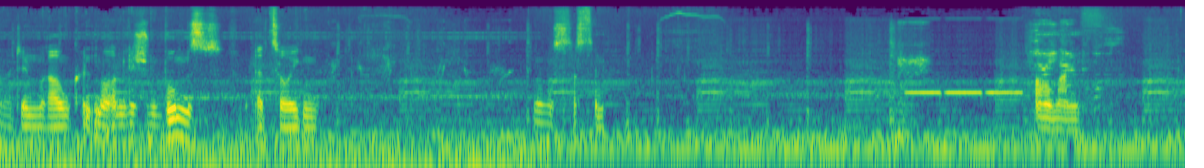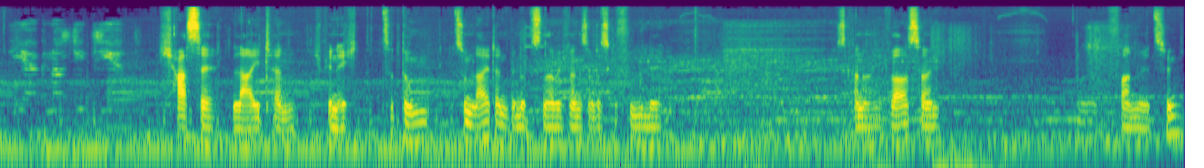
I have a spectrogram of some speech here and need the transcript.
Aber dem Raum könnten wir ordentlichen Bums erzeugen. Was ist das denn? Oh Mann. Ich hasse Leitern. Ich bin echt zu dumm zum Leitern benutzen, habe ich langsam das Gefühl. Das kann doch nicht wahr sein. Wo fahren wir jetzt hin?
